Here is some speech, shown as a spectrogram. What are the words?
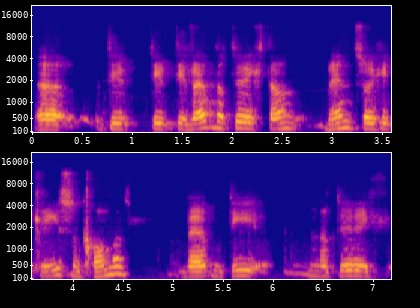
Äh, die, die, die werden natürlich dann, wenn solche Krisen kommen, werden die natürlich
